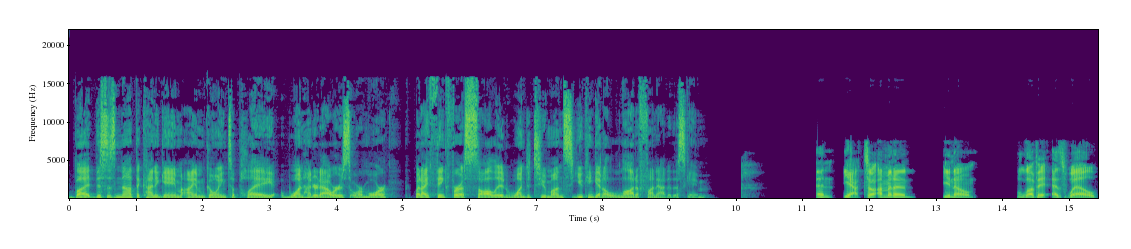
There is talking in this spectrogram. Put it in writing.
But this is not the kind of game I am going to play 100 hours or more. But I think for a solid one to two months, you can get a lot of fun out of this game. And yeah, so I'm gonna, you know, love it as well.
